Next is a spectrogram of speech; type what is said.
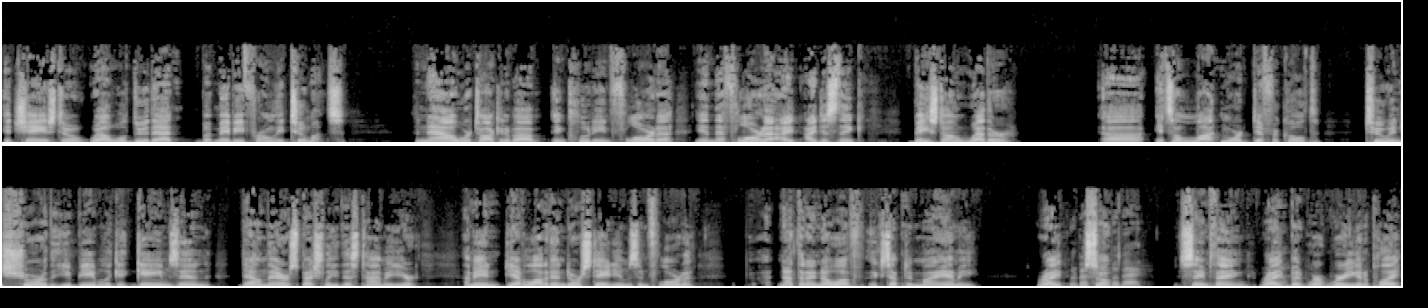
it changed to, well, we'll do that, but maybe for only two months. And now we're talking about including Florida in that. Florida, I, I just think, based on weather, uh, it's a lot more difficult to ensure that you'd be able to get games in down there, especially this time of year. I mean, do you have a lot of indoor stadiums in Florida? Not that I know of, except in Miami, right? what about so, Tampa Bay? same thing, right? Yeah. But where where are you going to play?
